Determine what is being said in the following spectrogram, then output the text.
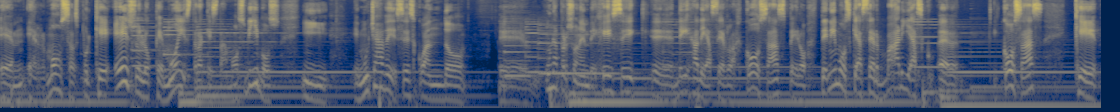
Em, hermosas, porque eso es lo que muestra que estamos vivos. Y, muchas veces cuando eh, una persona envejece, eh, deja de hacer las cosas, pero tenemos que hacer varias eh, cosas que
